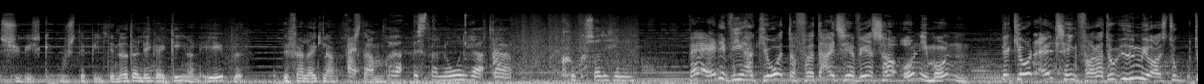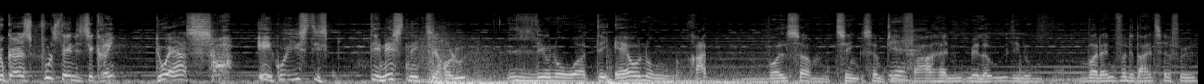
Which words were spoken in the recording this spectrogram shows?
psykisk ustabil. Det er noget, der ligger i generne æblet. Det falder ikke langt fra stammen. Høre, hvis der er nogen her, der kuk, så er det hende. Hvad er det, vi har gjort, der får dig til at være så ond i munden? Vi har gjort alting for dig. Du ydmyger os. Du, du gør os fuldstændig til grin. Du er så egoistisk. Det er næsten ikke til at holde ud. Leonora, det er jo nogle ret voldsomme ting, som din Ja. far han melder ud lige nu. Hvordan får det dig til at føle?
